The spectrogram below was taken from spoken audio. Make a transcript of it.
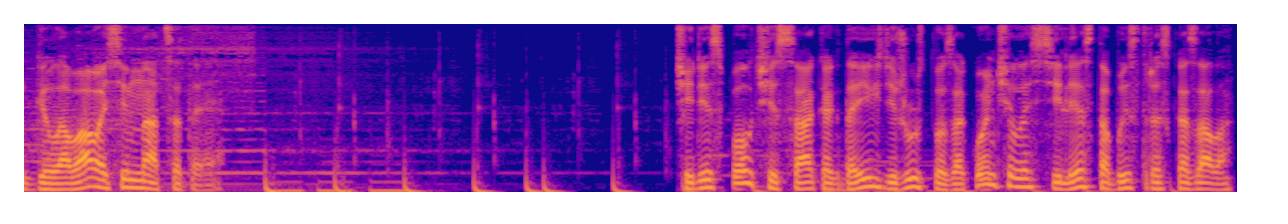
Глава 18 Через полчаса, когда их дежурство закончилось, Селеста быстро сказала.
